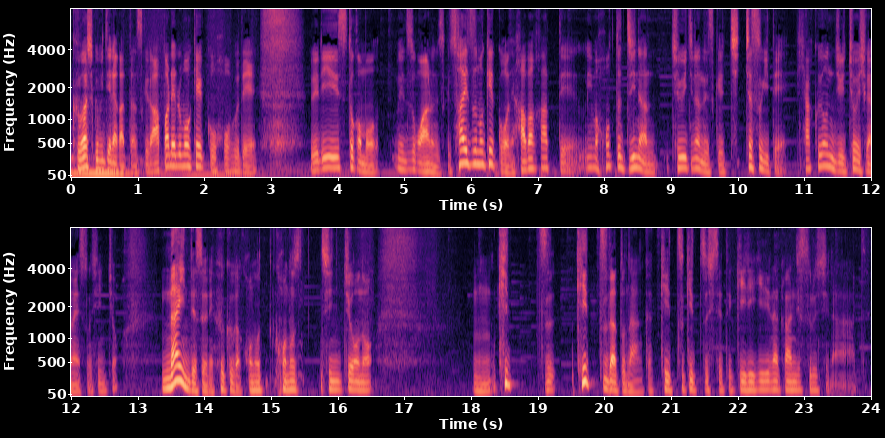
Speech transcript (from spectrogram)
詳しく見てなかったんですけどアパレルも結構豊富でレディースとかもメンズとかあるんですけどサイズも結構ね幅があって今ほんと次男中1なんですけどちっちゃすぎて140ちょいしかないですよ身長。ないんですよね服が。このこの身長の、うん、キッズ。キッズだとなんかキッズキッズしててギリギリな感じするしなって。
